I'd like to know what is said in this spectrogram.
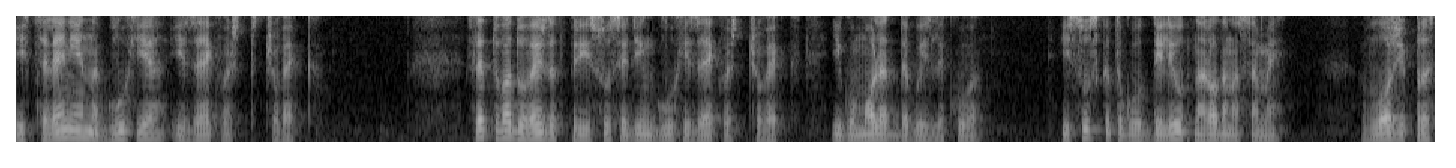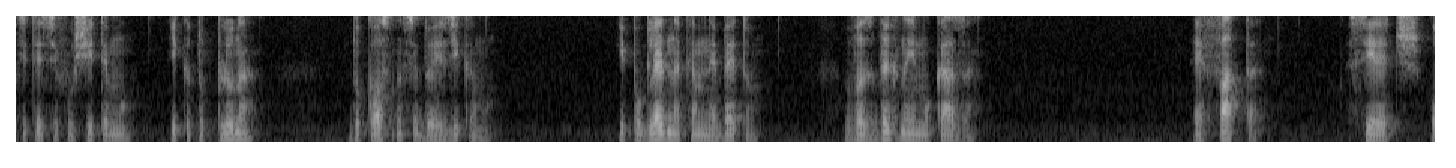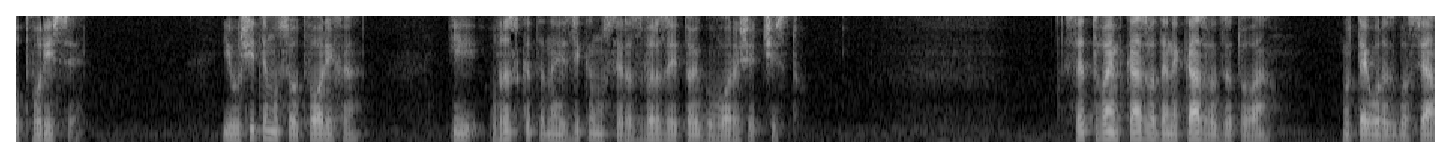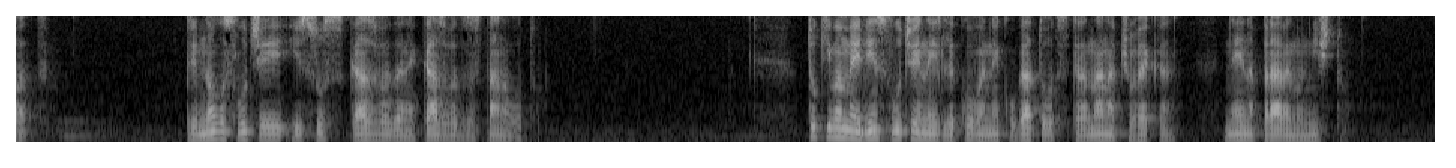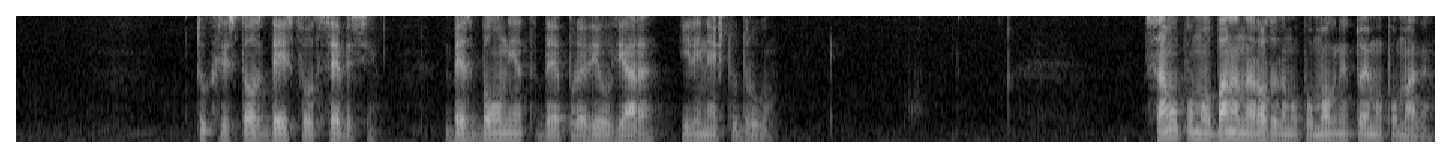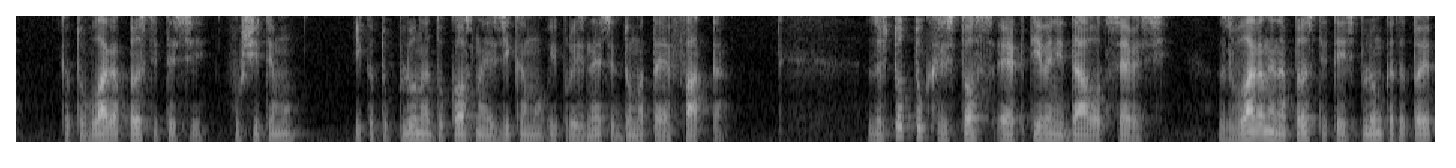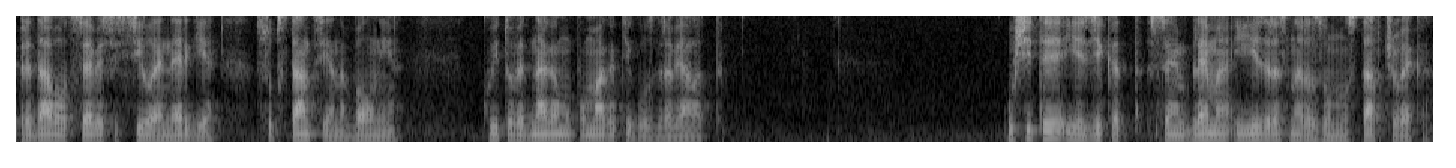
Изцеление на глухия и заекващ човек След това довеждат при Исус един глух и заекващ човек и го молят да го излекува. Исус, като го отдели от народа насаме, вложи пръстите си в ушите му и като плюна, докосна се до езика му. И погледна към небето, въздъхна и му каза Ефата, сиреч, отвори се. И ушите му се отвориха и връзката на езика му се развърза и той говореше чисто. След това им казва да не казват за това, но те го разгласяват. При много случаи Исус казва да не казват за станалото. Тук имаме един случай на излекуване, когато от страна на човека не е направено нищо. Тук Христос действа от себе си, без болният да е проявил вяра или нещо друго. Само по молба на народа да му помогне, той му помага, като влага пръстите си в ушите му и като плюна докосна езика му и произнесе думата Ефата. Защо тук Христос е активен и дава от себе си? С влагане на пръстите и с плюнката той предава от себе си сила, енергия, субстанция на болния, които веднага му помагат и го оздравяват. Ушите и езикът са емблема и израз на разумността в човека.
